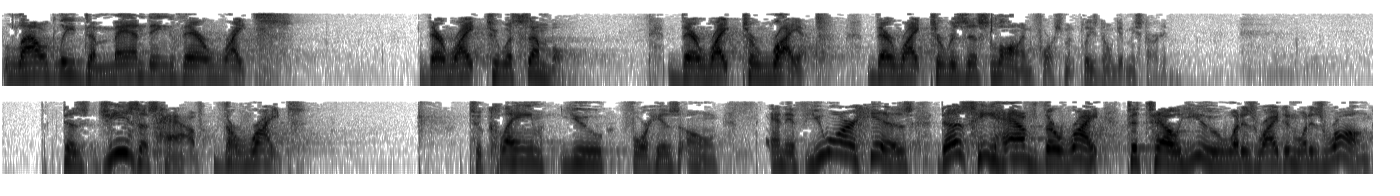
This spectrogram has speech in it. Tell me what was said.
loudly demanding their rights. Their right to assemble. Their right to riot. Their right to resist law enforcement. Please don't get me started. Does Jesus have the right to claim you for his own? And if you are his, does he have the right to tell you what is right and what is wrong?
